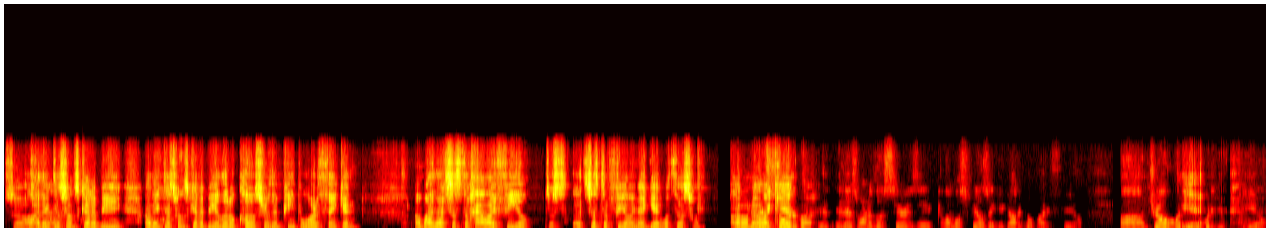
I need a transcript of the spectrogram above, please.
So okay. I think this one's going to be. I think this one's going to be a little closer than people are thinking. Um, and that's just how I feel. Just that's just a feeling I get with this one. I don't know. I can't. Sort of a, it is one of those series that almost feels like you got to go by feel. Uh, Joe, what do yeah. you what do you feel?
